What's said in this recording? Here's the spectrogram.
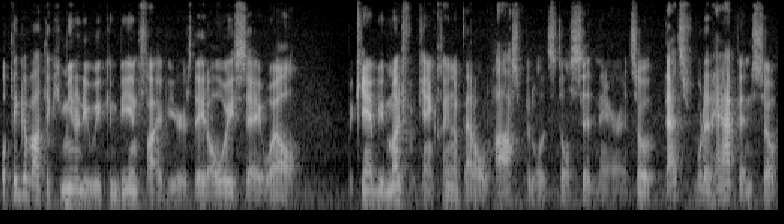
well, think about the community we can be in five years, they'd always say, well, we can't be much if we can't clean up that old hospital. It's still sitting there. And so that's what had happened. So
